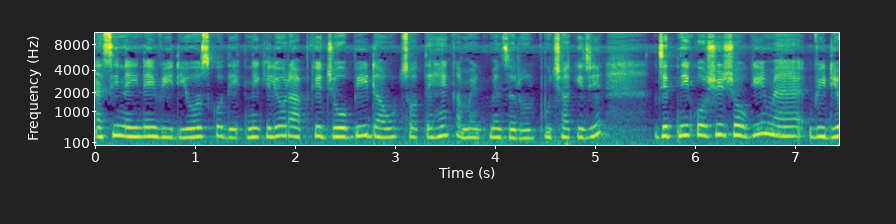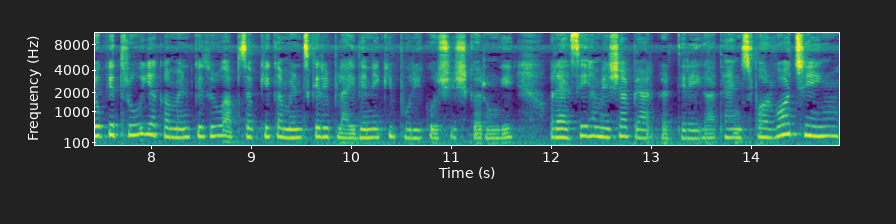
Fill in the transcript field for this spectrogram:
ऐसी नई नई वीडियोज़ को देखने के लिए और आपके जो भी डाउट्स होते हैं कमेंट में ज़रूर पूछा कीजिए। जितनी कोशिश होगी मैं वीडियो के थ्रू या कमेंट के थ्रू आप सबके कमेंट्स के रिप्लाई देने की पूरी कोशिश करूँगी। और ऐसे ही हमेशा प्यार करते रहेगा थैंक्स फॉर वॉचिंग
